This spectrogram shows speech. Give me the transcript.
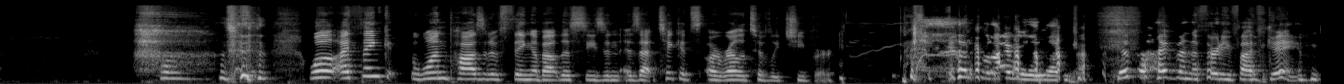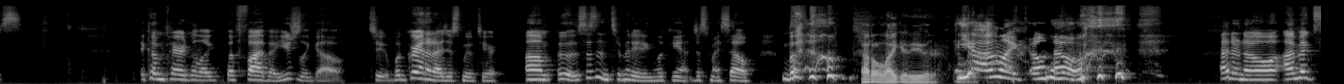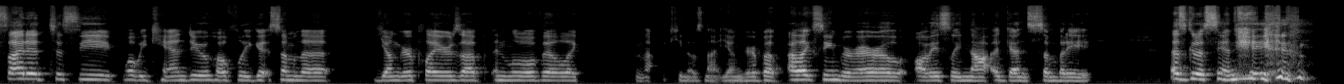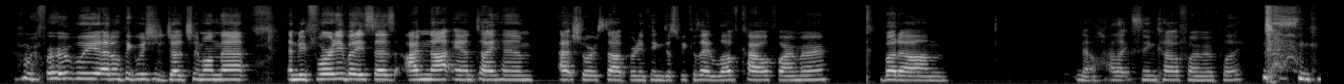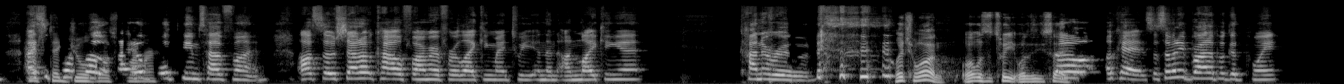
well, I think one positive thing about this season is that tickets are relatively cheaper. That's what I really like. That's I've been to 35 games compared to like the five I usually go to. But granted, I just moved here. Um, ooh, this is intimidating looking at just myself. But um, I don't like it either. yeah, I'm like, oh no. I don't know. I'm excited to see what we can do. Hopefully, get some of the younger players up in Louisville. Like, not Aquino's not younger, but I like seeing Barrero obviously not against somebody as good as Sandy. Preferably, I don't think we should judge him on that. And before anybody says I'm not anti him at shortstop or anything, just because I love Kyle Farmer, but um, no, I like seeing Kyle Farmer play. I, Hashtag Jules both. loves I hope both teams have fun. Also, shout out Kyle Farmer for liking my tweet and then unliking it. Kind of rude. Which one? What was the tweet? What did you say? So okay, so somebody brought up a good point,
